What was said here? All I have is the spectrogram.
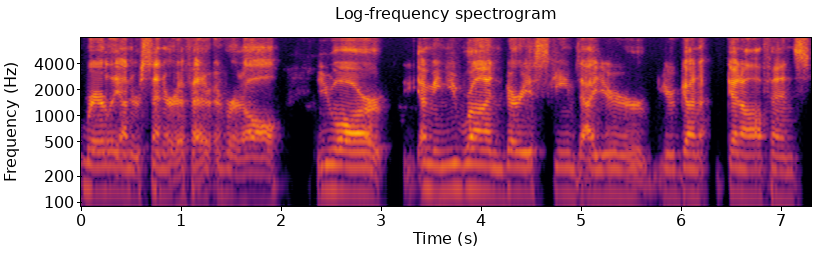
rarely under center, if ever at all. you are i mean you run various schemes out your your gun gun offense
